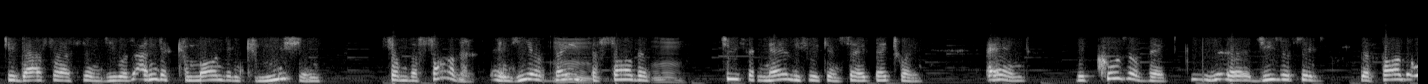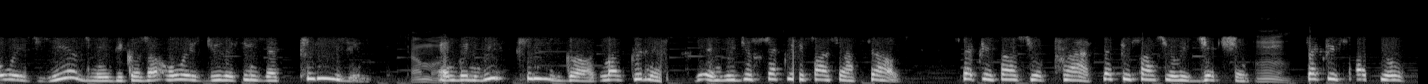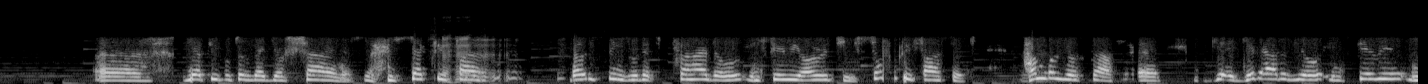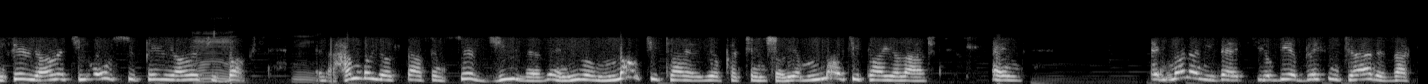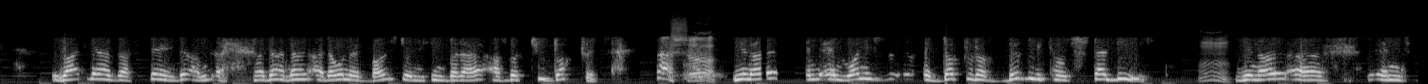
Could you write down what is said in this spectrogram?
to die for our sins. He was under command and commission from the Father, and he obeyed the Father tooth and nail, if we can say it that way. And because of that, uh, Jesus said, "The Father always hears me because I always do the things that please Him." Come on. And when we please God, my goodness, and we just sacrifice ourselves, sacrifice your pride, sacrifice your rejection, Mm. sacrifice your uh, yeah, people talk about your shyness. sacrifice those things, whether it's pride or inferiority. Sacrifice it. Humble yourself. Uh, get, get out of your inferior inferiority or superiority box. And humble yourself and serve Jesus, and He will multiply your potential. He'll multiply your life, and and not only that, you'll be a blessing to others. Like right now, as I stand, I'm, I don't, I don't, I don't want to boast or anything, but I, I've got two doctorates. Sure. you know, and and one is a doctorate of biblical studies. Mm. You know, uh, and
